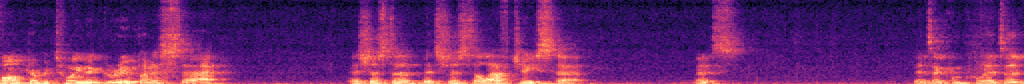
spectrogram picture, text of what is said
Functor between a group and a set, it's just a it's just a left G set. It's it's a complete it's a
